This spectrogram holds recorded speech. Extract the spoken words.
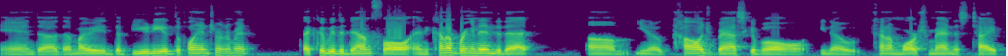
and uh, that might be the beauty of the play-in tournament. That could be the downfall, and kind of bringing it into that, um, you know, college basketball, you know, kind of March Madness type.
